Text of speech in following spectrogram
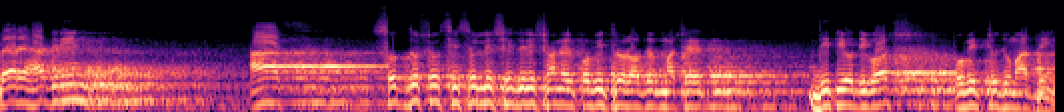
প্যারে হাজরিন আজ চোদ্দোশো ছিচল্লিশ হিজরি সনের পবিত্র রজব মাসের দ্বিতীয় দিবস, পবিত্র জুমার দিন।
